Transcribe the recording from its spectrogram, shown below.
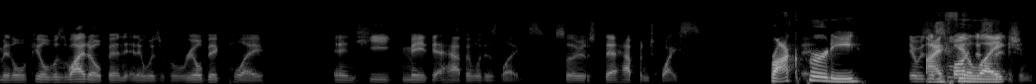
middle field was wide open and it was a real big play and he made it happen with his legs. So there's that happened twice. Brock Purdy, It was a I smart feel like- decision.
